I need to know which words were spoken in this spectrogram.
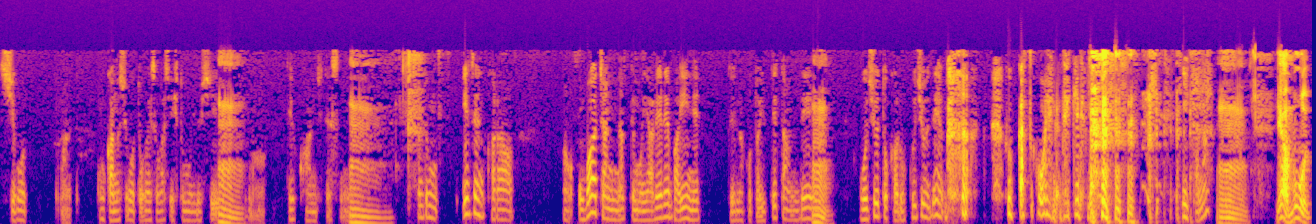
仕事、まあ、他の仕事が忙しい人もいるし、うん、まあっていう感じですね。うん。でも、以前から、あおばあちゃんになってもやれればいいねっていうようなことを言ってたんで、うん。50とか60で 復活公演ができれば いいかな。うん。いや、もう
